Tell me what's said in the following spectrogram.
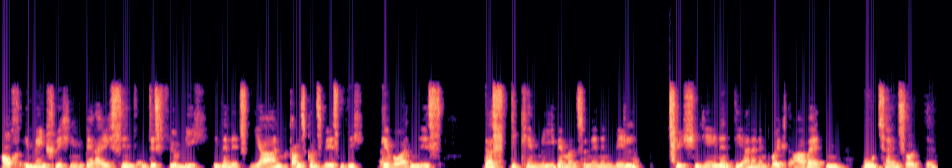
auch im menschlichen Bereich sind und das für mich in den letzten Jahren ganz, ganz wesentlich geworden ist, dass die Chemie, wenn man so nennen will, zwischen jenen, die an einem Projekt arbeiten, gut sein sollte.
